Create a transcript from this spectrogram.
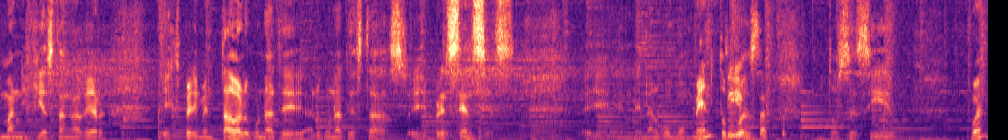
manifiestan haber experimentado algunas de, algunas de estas eh, presencias eh, en, algún momento. pues. Entonces sí, bueno,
